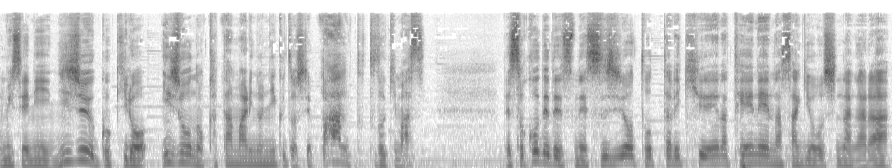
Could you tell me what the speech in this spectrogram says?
お店に25キロ以上の塊の肉としてバンと届きます。でそこでですね筋を取ったり綺麗な丁寧な作業をしながら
